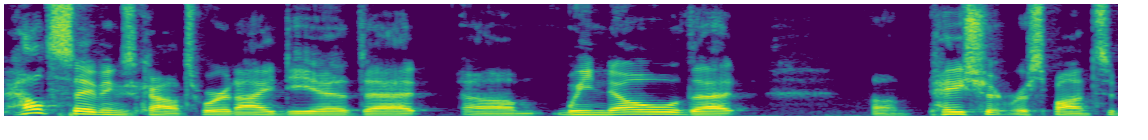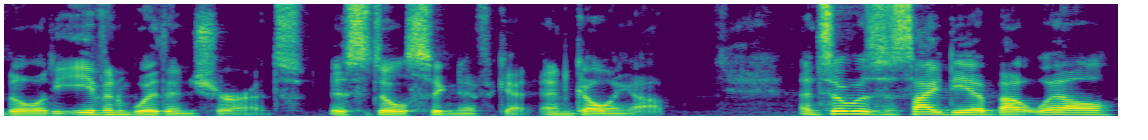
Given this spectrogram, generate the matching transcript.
health savings accounts were an idea that um, we know that um, patient responsibility, even with insurance, is still significant and going up. And so, it was this idea about, well,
